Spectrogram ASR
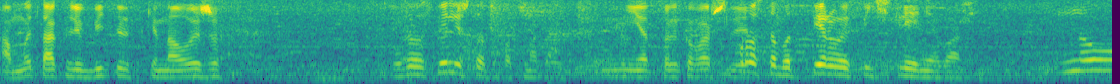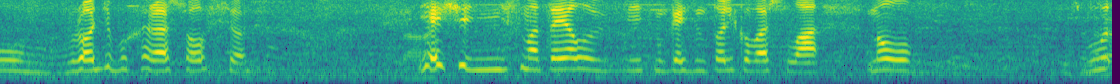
а мы так любительски на лыжах. Уже успели что-то посмотреть? Нет, только вошли. Просто вот первые впечатления ваши. Ну, вроде бы хорошо все. Я еще не смотрела весь магазин, только вошла. Но лы-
